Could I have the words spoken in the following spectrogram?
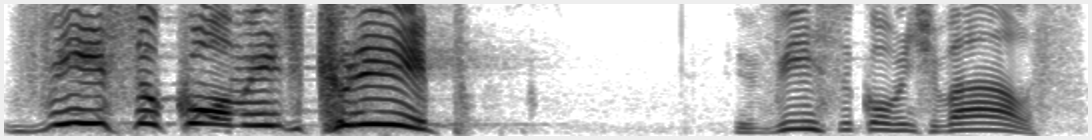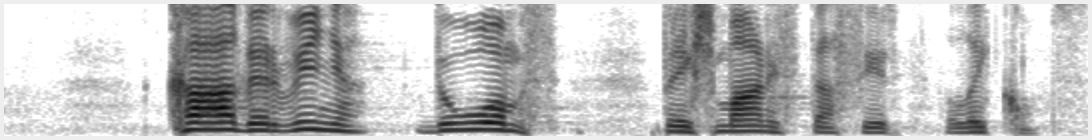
Visu, ko viņš grib, visu, ko viņš vēlas. Kāda ir viņa domas? Priekš manis tas ir likums.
